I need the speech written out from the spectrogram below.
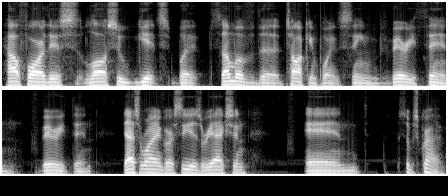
how far this lawsuit gets. But some of the talking points seem very thin, very thin. That's Ryan Garcia's reaction. And subscribe.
